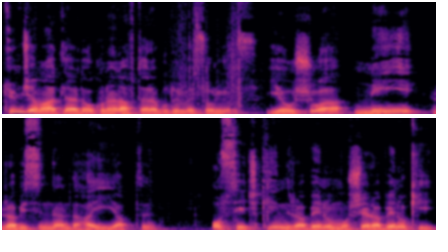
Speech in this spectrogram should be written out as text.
Tüm cemaatlerde okunan haftara budur ve soruyoruz. Yehoşua neyi Rabisinden daha iyi yaptı? O seçkin Rabenu Moshe Rabenu ki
